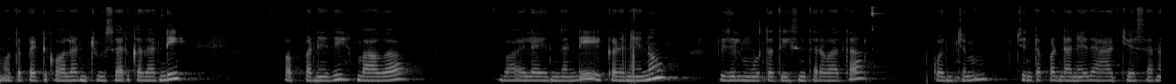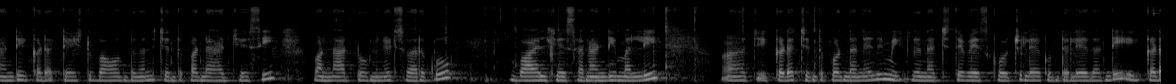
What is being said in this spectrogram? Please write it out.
మూత పెట్టుకోవాలని చూశారు కదండి. పప్పు అనేది బాగా బాయిల్ అయిందండి ఇక్కడ నేను విజిల్ మూత తీసిన తర్వాత కొంచెం చింతపండు అనేది యాడ్ చేశానండి. ఇక్కడ టేస్ట్ బాగుంటుందని చింతపండు యాడ్ చేసి వన్ ఆర్ టూ మినిట్స్ వరకు బాయిల్ చేశానండి. మళ్ళీ ఇక్కడ చింతపండు అనేది మీకు నచ్చితే వేసుకోవచ్చు లేకుంటే లేదండి. ఇక్కడ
